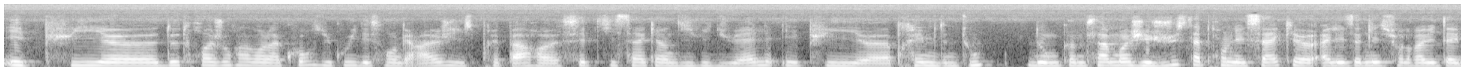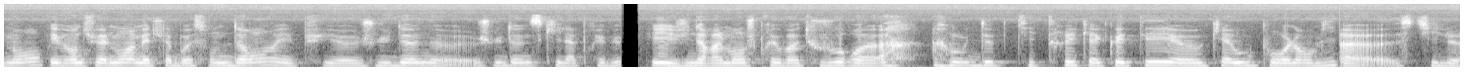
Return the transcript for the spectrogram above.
Et puis deux, trois jours avant la course, du coup il descend au garage, il se prépare ses petits sacs individuels et puis après il me donne tout. Donc comme ça, moi j'ai juste à prendre les sacs, à les amener sur le ravitaillement, éventuellement à mettre la boisson dedans et puis je lui donne, je lui donne ce qu'il a prévu. Et généralement, je prévois toujours euh, un ou deux petits trucs à côté euh, au cas où pour l'envie, euh, style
